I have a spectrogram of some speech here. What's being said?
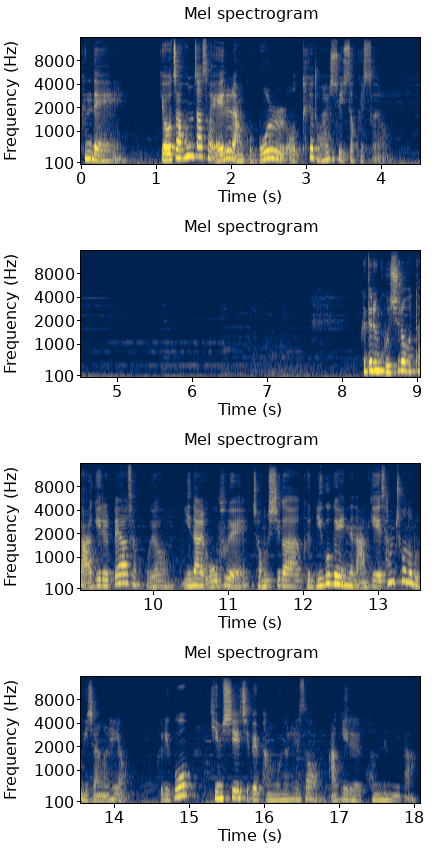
근데 여자 혼자서 애를 안고 뭘 어떻게 더 할 수 있었겠어요. 그들은 고 씨로부터 아기를 빼앗았고요. 이날 오후에 정 씨가 그 미국에 있는 아기의 삼촌으로 위장을 해요. 그리고 김 씨의 집에 방문을 해서 아기를 건넵니다.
